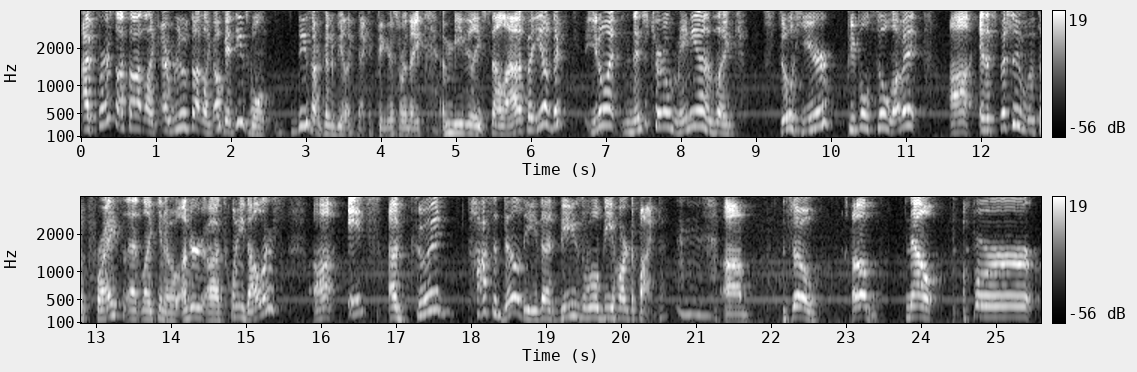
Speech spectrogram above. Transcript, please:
at first I thought like I really thought like okay these won't these aren't going to be like NECA figures where they immediately sell out. But you know they you know what Ninja Turtle Mania is like still here people still love it, uh, and especially with the price at like you know under uh, twenty dollars, uh, it's a good possibility that these will be hard to find. Mhm. Um, so, um, now for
